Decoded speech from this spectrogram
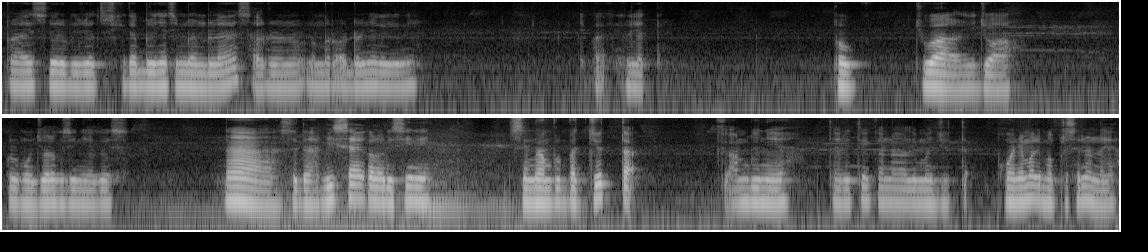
price 2700 kita belinya 19 order nomor ordernya kayak gini. Coba lihat. Pro jual ini jual. Kalau mau jual ke sini ya guys. Nah sudah bisa kalau di sini. 94 juta keambilnya ya. Tadi itu karena 5 juta. Pokoknya mah 5 persenan lah ya.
